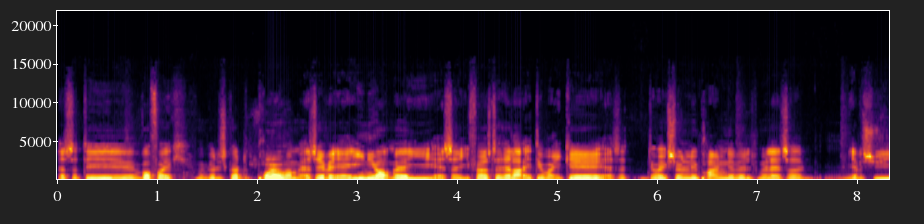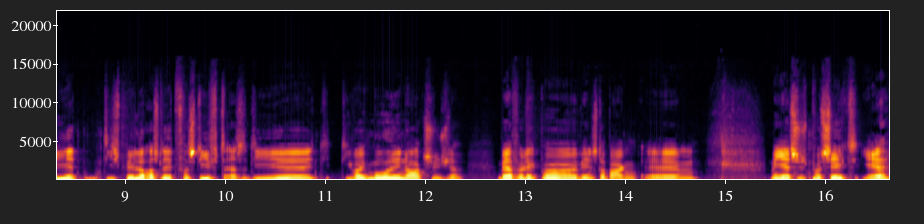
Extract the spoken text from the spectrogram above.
Altså, det, hvorfor ikke? Man kan lige så godt prøve ham. Altså, jeg er enig om, at i, altså, i første halvleg, det var ikke, øh, altså, det var ikke sønderligt prangende, vel? Men altså, jeg vil sige, at de spiller også lidt for stift. Altså, de, øh, de, de var ikke modige nok, synes jeg. I hvert fald ikke på øh, venstre bakken. Øhm, men jeg synes på sigt, ja,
